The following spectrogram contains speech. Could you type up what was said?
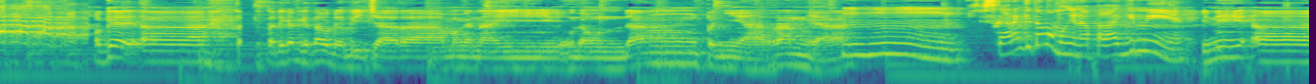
Oke, eh, t- tadi kan kita udah bicara mengenai undang-undang penyiaran ya. Hmm. Sekarang kita ngomongin apa lagi nih? Ini eh,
